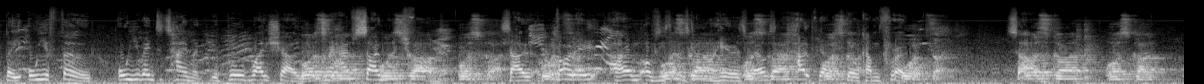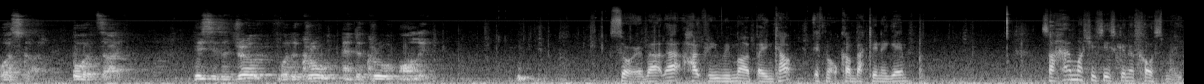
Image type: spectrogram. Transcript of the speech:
be all your food, all your entertainment, your Broadway show. You're going to have so much fun. So, Polly, um, obviously something's going on here as well, so hopefully that'll still come through. So, Oscar, Oscar, Oscar, both side. This is a drill for the crew and the crew only. sorry about that. Hopefully we might bank cut. If not, I'll come back in again. So how much is this going to cost me?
